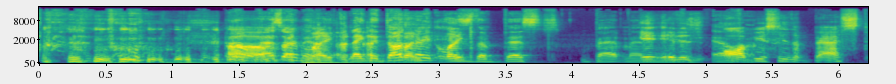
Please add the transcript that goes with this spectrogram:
no, that's what I meant. like- Like, the Dark Knight like- is the best Batman. It, it movie is ever. obviously the best,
